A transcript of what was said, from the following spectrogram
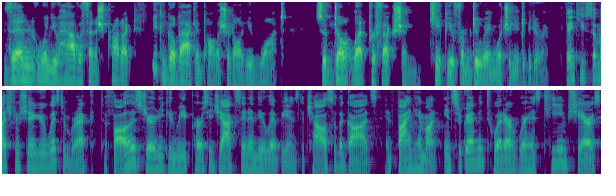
Then, when you have a finished product, you can go back and polish it all you want. So, don't let perfection keep you from doing what you need to be doing. Thank you so much for sharing your wisdom, Rick. To follow his journey, you can read Percy Jackson and the Olympians, The Chalice of the Gods, and find him on Instagram and Twitter, where his team shares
